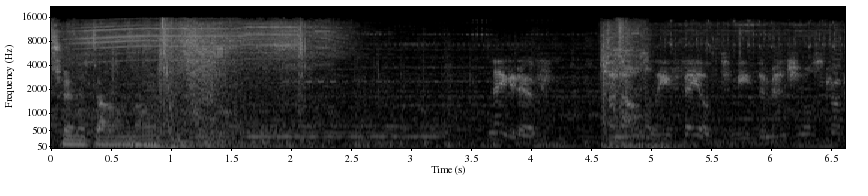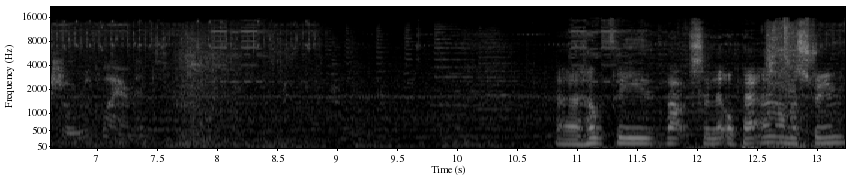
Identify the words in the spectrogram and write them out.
turn it down now. Uh, hopefully that's a little better on the stream.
